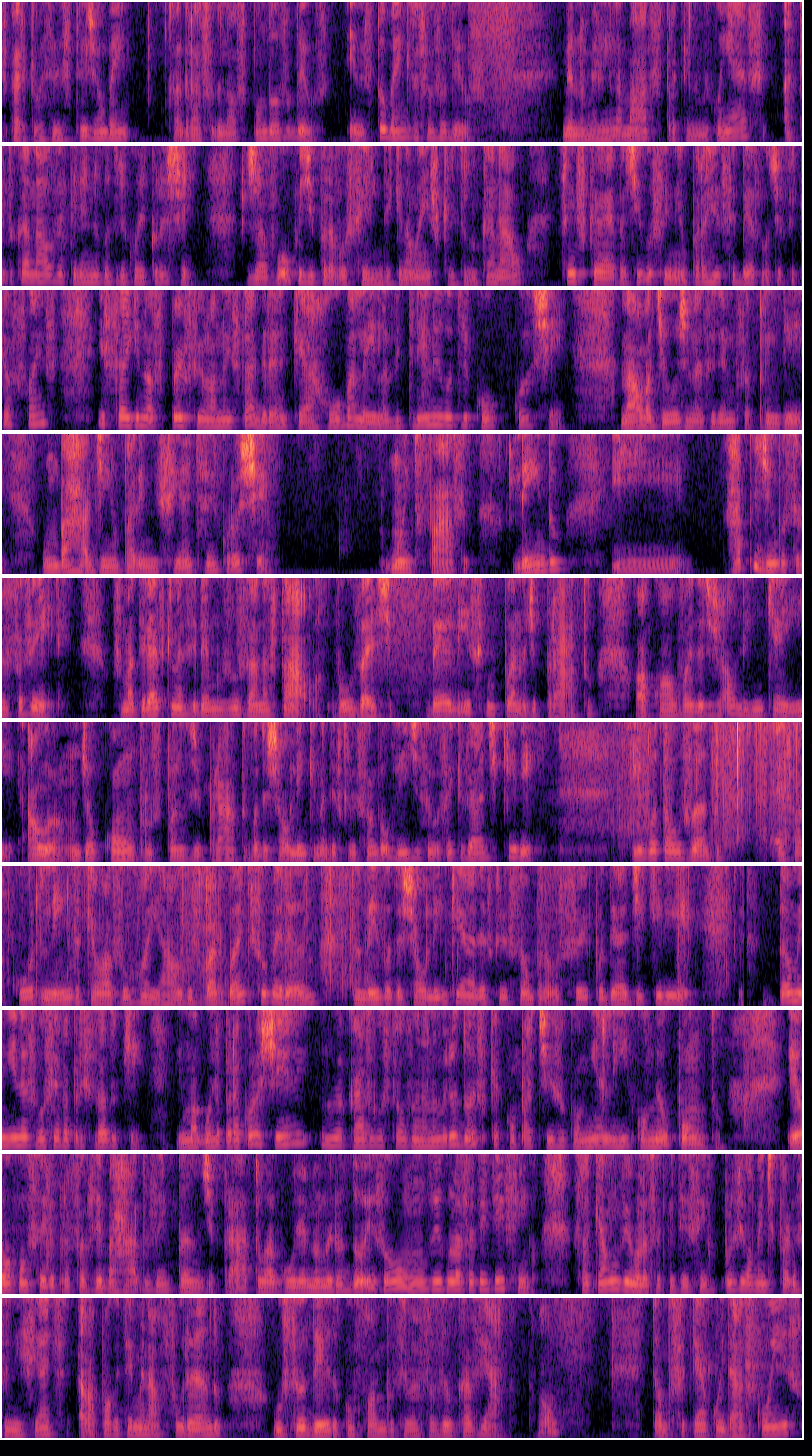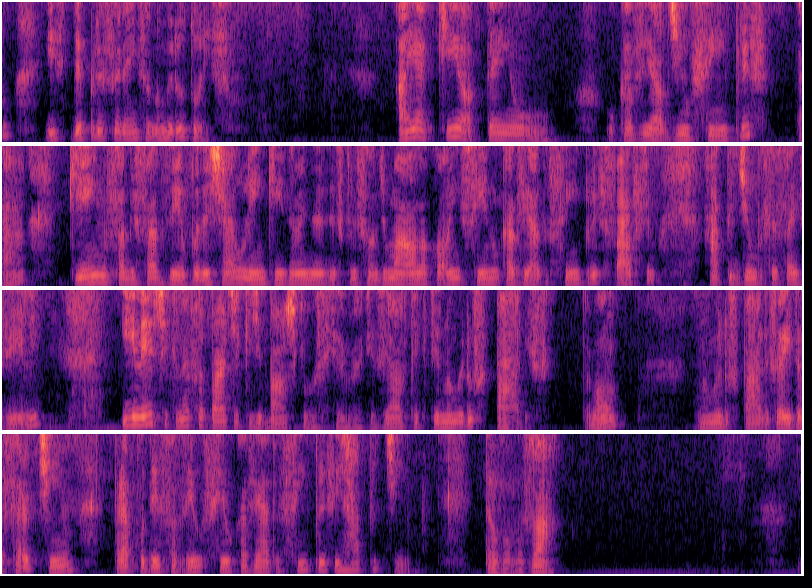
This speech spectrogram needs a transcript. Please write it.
Espero que vocês estejam bem, com a graça do nosso bondoso Deus. Eu estou bem, graças a Deus. Meu nome é Leila Marques, para quem não me conhece, aqui do canal Veteríneo Tricô e Crochê. Já vou pedir para você ainda que não é inscrito no canal, se inscreve, ativa o sininho para receber as notificações e segue nosso perfil lá no Instagram, que é arroba Leila Vitrine Tricô Crochê. Na aula de hoje, nós iremos aprender um barradinho para iniciantes em crochê. Muito fácil, lindo e rapidinho você vai fazer ele. Os materiais que nós iremos usar nesta aula. Vou usar este belíssimo pano de prato, ao qual vou deixar o link aí, onde eu compro os panos de prato. Vou deixar o link na descrição do vídeo, se você quiser adquirir. E vou estar tá usando essa cor linda, que é o azul royal dos Barbantes Soberano. Também vou deixar o link aí na descrição para você poder adquirir ele. Então, meninas, você vai precisar do quê? E uma agulha para crochê, no meu caso, você está usando a número 2, que é compatível com a minha linha e com o meu ponto. Eu aconselho para fazer barrados em pano de prato, agulha número 2 ou 1,75. Só que a 1,75, principalmente para os iniciantes, ela pode terminar furando o seu dedo conforme você vai fazer o caseado, tá bom? Então, você tenha cuidado com isso e dê preferência número 2. Aí, aqui, ó, tem o o caseadinho simples, tá? Quem não sabe fazer, eu vou deixar o link aí também na descrição de uma aula qual eu ensino um caseado simples, fácil, rapidinho você faz ele. E neste, nessa parte aqui de baixo que você vai casear, você tem que ter números pares, tá bom? Números pares aí dá certinho para poder fazer o seu caseado simples e rapidinho. Então, vamos lá?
